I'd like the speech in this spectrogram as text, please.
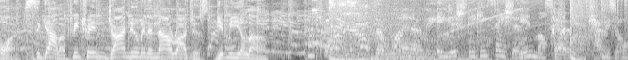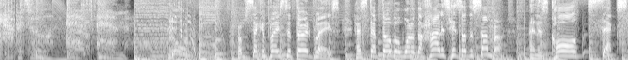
Four, Sigala featuring John Newman and Nile Rodgers. Give me your love. The one and only English speaking station in Moscow. Capital. Capital FM. From second place to third place, has stepped over one of the hottest hits of the summer, and is called Sex.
